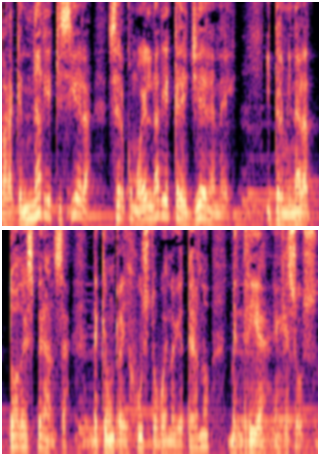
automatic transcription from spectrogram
para que nadie quisiera ser como él, nadie creyera en él y terminara toda esperanza de que un rey justo, bueno y eterno vendría en Jesús.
